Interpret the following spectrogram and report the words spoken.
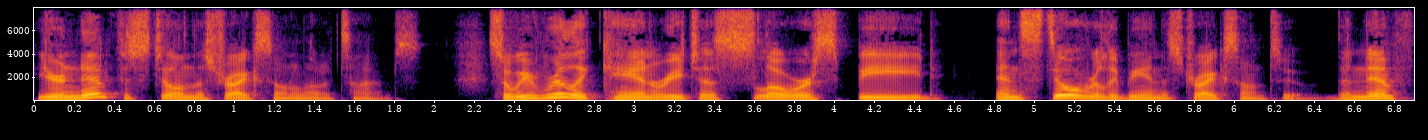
Your nymph is still in the strike zone a lot of times, so we really can reach a slower speed and still really be in the strike zone too. The nymph,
